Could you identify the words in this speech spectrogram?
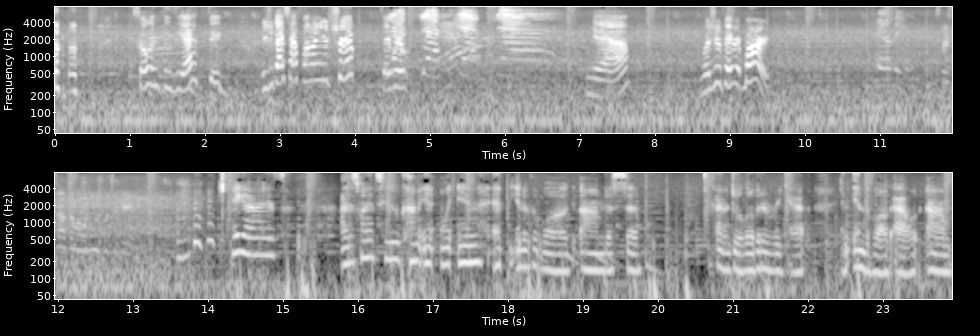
so enthusiastic. Did you guys have fun on your trip? Say real. Yes, yes, yes. Yeah. What's your favorite part? Candy. Say something when you was with your dad. Hey guys, I just wanted to come in, in at the end of the vlog um, just to kind of do a little bit of a recap and end the vlog out. Um,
